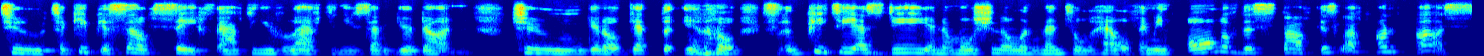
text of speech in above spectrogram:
to to keep yourself safe after you've left and you said you're done to you know get the you know ptsd and emotional and mental health. I mean all of this stuff is left on us.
